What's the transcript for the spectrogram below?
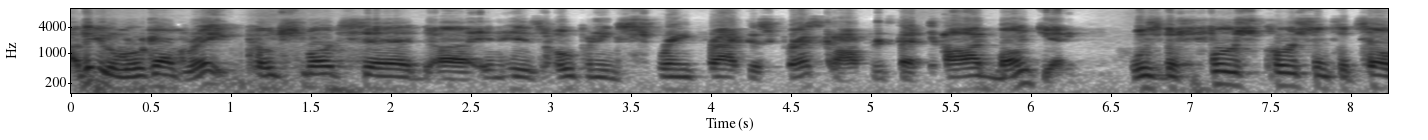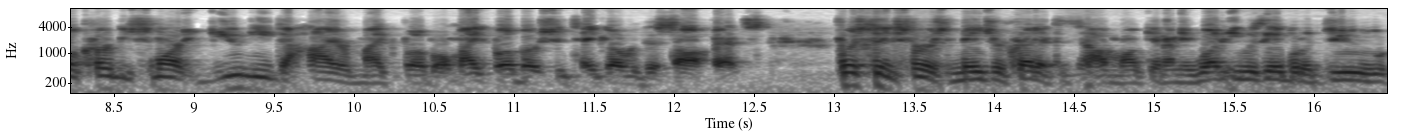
I think it'll work out great. Coach Smart said uh, in his opening spring practice press conference that Todd Monken was the first person to tell Kirby Smart, you need to hire Mike Bobo. Mike Bobo should take over this offense. First things first, major credit to Todd Monken. I mean, what he was able to do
